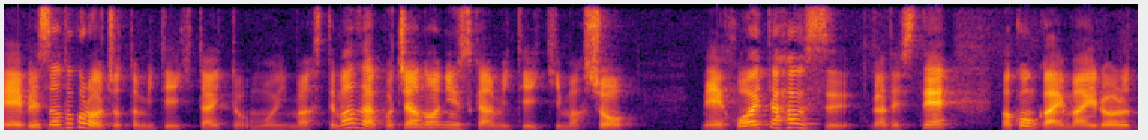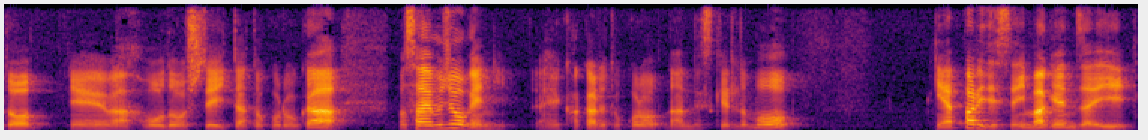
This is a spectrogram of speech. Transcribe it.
えー、別のところをちょっと見ていきたいと思います。でまずはこちらのニュースから見ていきましょう。えー、ホワイトハウスがですね、まあ、今回いろいろと、え、まあ報道していたところが、ま、債務上限にかかるところなんですけれどもやっぱりですね今現在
